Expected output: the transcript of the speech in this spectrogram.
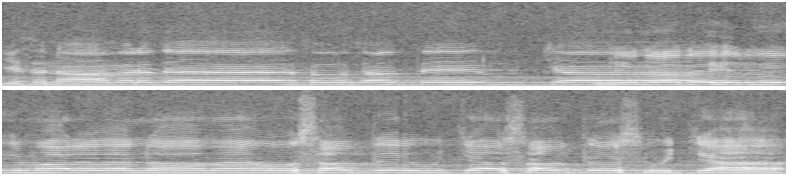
ਜਿਸ ਨਾਮ ਹਿਰਦੈ ਸੋ ਸਭ ਤੇ ਉੱਚਾ। ਜਿਨ੍ਹਾਂ ਦੇ ਹਿਰਦੇ 'ਚ ਮਹਾਰਾਜ ਦਾ ਨਾਮ ਹੈ ਉਹ ਸਭ ਤੇ ਉੱਚਾ ਸਭ ਤੇ ਸੂਚਾ।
